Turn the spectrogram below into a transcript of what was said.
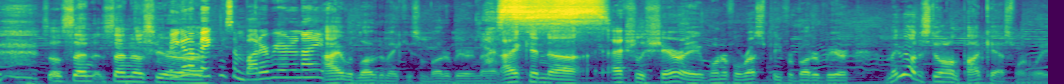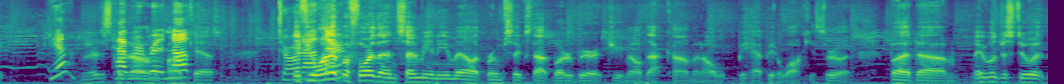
so send send us your. Are you gonna uh, make me some butterbeer tonight? I would love to make you some butterbeer tonight. I can uh, actually share a wonderful recipe for butterbeer. Maybe I'll just do it on the podcast one week. yeah. Just Have it on the written up. podcast. Throw If you want there. it before then, send me an email at broomsticks.butterbeer at gmail.com and I'll be happy to walk you through it. But um, maybe we'll just do it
